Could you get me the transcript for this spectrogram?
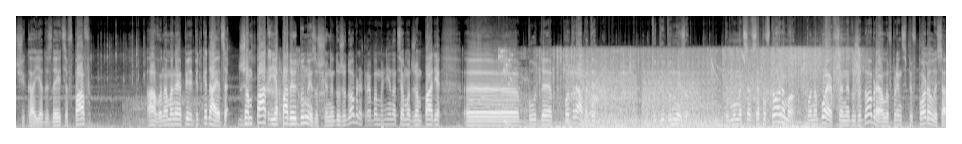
Чекай, я десь, здається, впав. А, вона мене підкидає. Це джампад, і я падаю донизу, що не дуже добре. Треба мені на цьому джампаді е- буде потрапити туди донизу. Тому ми це все повторимо. По набоях все не дуже добре, але в принципі впоралися.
